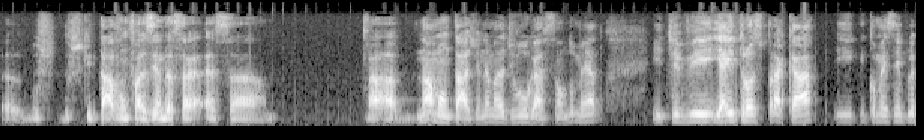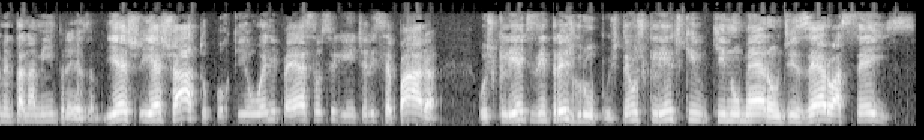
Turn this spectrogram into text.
uh, dos, dos, que estavam fazendo essa, essa a, não a montagem, né, mas a divulgação do método, e, tive, e aí trouxe para cá e, e, comecei a implementar na minha empresa. E é, e é chato porque o NPS é o seguinte, ele separa os clientes em três grupos. Tem os clientes que, que numeram de 0 a 6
